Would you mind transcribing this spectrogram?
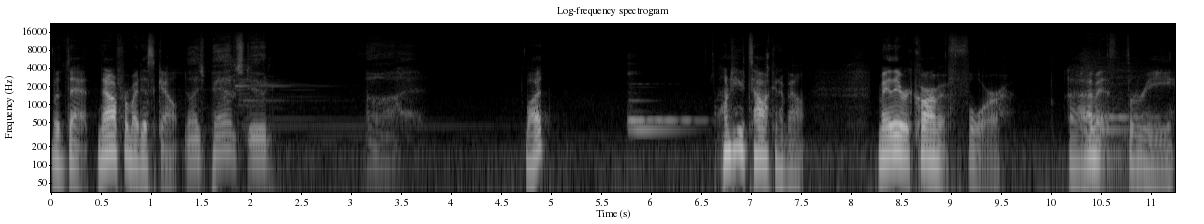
with that. Now for my discount. Nice pants, dude. What? What are you talking about? Melee requirement four. Uh, I'm at three.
